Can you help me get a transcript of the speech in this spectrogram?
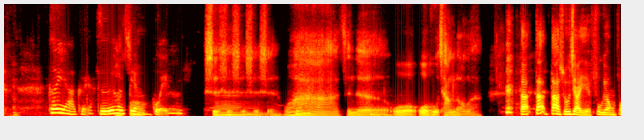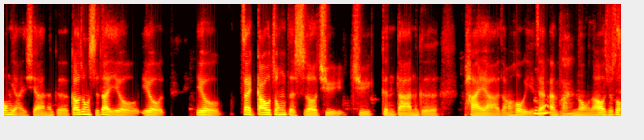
可以啊，可以啊，只是会变贵。是是是是嗯是，哇，真的卧卧虎藏龙啊！大大大暑假也附庸风雅一下，那个高中时代也有也有也有在高中的时候去去跟大家那个拍啊，然后也在嗯暗房弄，然后我就说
